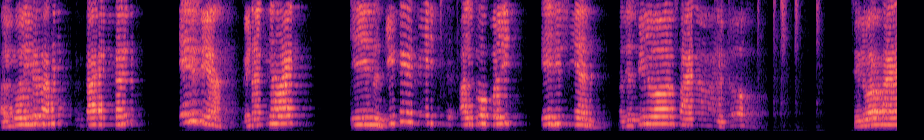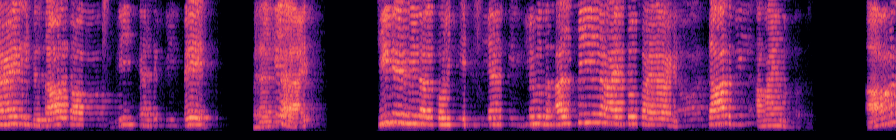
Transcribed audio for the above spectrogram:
अल्कोहोलिकच आहे काय आहे Erythria vinaclide is treated with alcoholic AgCN, the silver cyanide. Oh. Silver cyanide is the salt of weak acid weak base. When alkylide treated with alcoholic AgCN, it gives alkyl isocyanide or carbyl amine or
